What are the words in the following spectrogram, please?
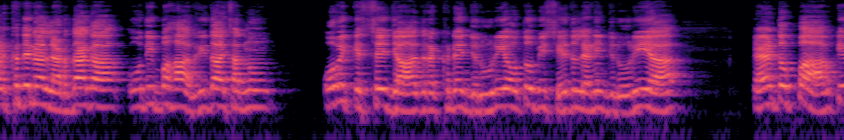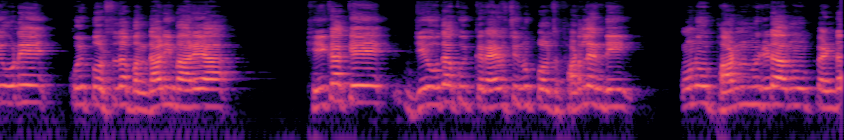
ਅਣਖ ਦੇ ਨਾਲ ਲੜਦਾਗਾ, ਉਹਦੀ ਬਹਾਦਰੀ ਦਾ ਸਾਨੂੰ ਉਹ ਵੀ ਕਿੱਸੇ ਯਾਦ ਰੱਖਣੇ ਜ਼ਰੂਰੀ ਆ, ਉਹ ਤੋਂ ਵੀ ਸੇਧ ਲੈਣੀ ਜ਼ਰੂਰੀ ਆ। ਕਹਿਣ ਤੋਂ ਭਾਵ ਕਿ ਉਹਨੇ ਕੋਈ ਪੁਲਿਸ ਦਾ ਬੰਦਾ ਨਹੀਂ ਮਾਰਿਆ। ਠੀਕ ਆ ਕਿ ਜੇ ਉਹਦਾ ਕੋਈ ਕ੍ਰਾਈਮ ਸੀ, ਉਹਨੂੰ ਪੁਲਿਸ ਫੜ ਲੈਂਦੀ। ਉਹਨੂੰ ਫੜਨ ਨੂੰ ਜਿਹੜਾ ਉਹਨੂੰ ਪਿੰਡ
